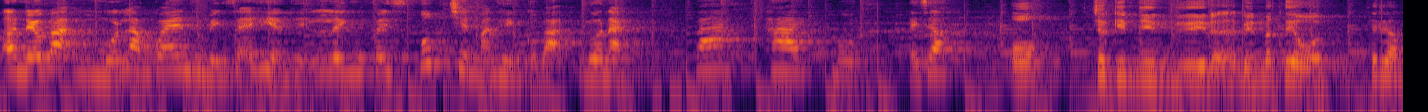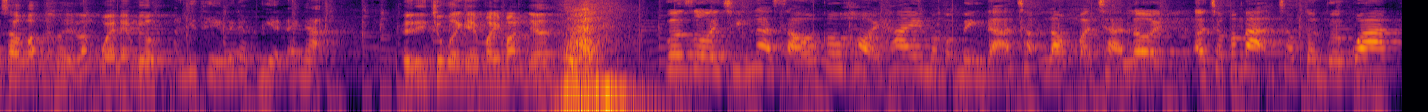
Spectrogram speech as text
à, Nếu bạn muốn làm quen thì mình sẽ hiển thị link Facebook trên màn hình của bạn luôn này 3, 2, 1 Thấy chưa? Ô, chưa kịp nhìn gì đã biến mất tiêu rồi Thế thì làm sao các bạn có thể làm quen em được? À, như thế mới đặc biệt anh ạ Thế thì chúc anh em may mắn nhé. Vừa rồi chính là 6 câu hỏi hay mà bọn mình đã chọn lọc và trả lời ở cho các bạn trong tuần vừa qua.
